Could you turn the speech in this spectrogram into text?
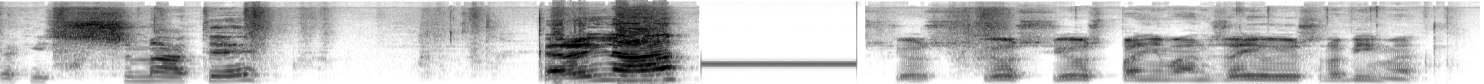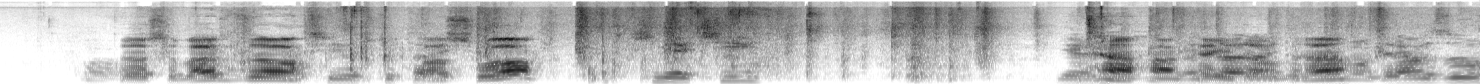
e, jakieś szmaty. Karolina! Już, już, już, panie Andrzeju, już robimy. O, Proszę bardzo. już tutaj Poszło. śmieci. Nie, Aha, nie okej, dalej, to dobra. tam od razu.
